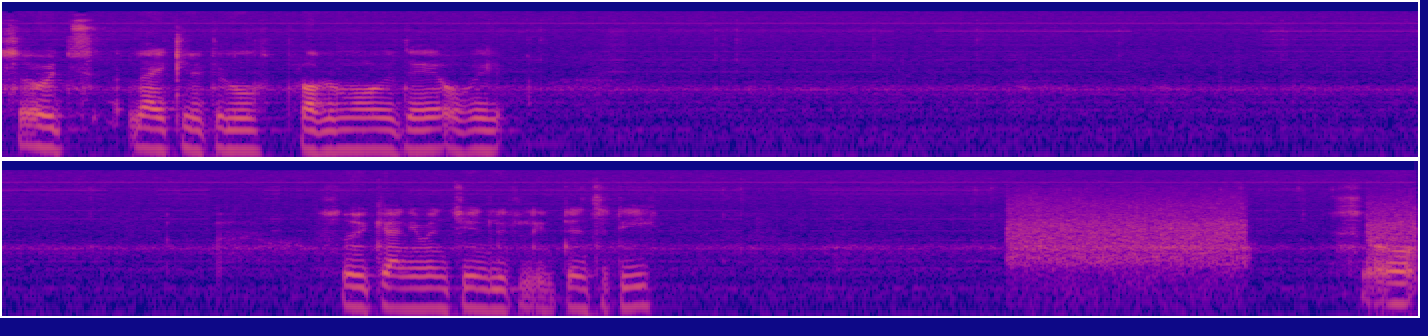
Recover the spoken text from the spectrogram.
So it's like little problem over there over so you can even change little intensity. So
